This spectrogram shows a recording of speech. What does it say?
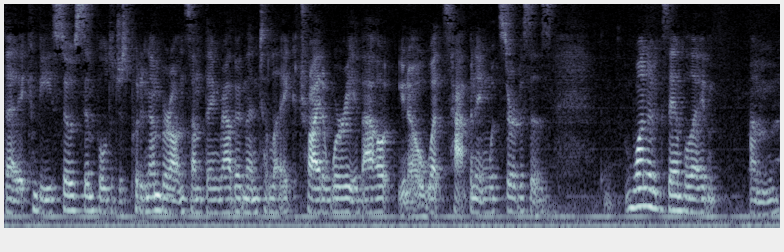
that it can be so simple to just put a number on something rather than to like try to worry about you know what's happening with services. One example I'm, I'm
